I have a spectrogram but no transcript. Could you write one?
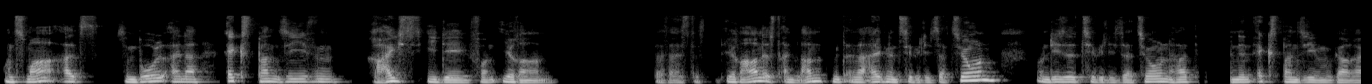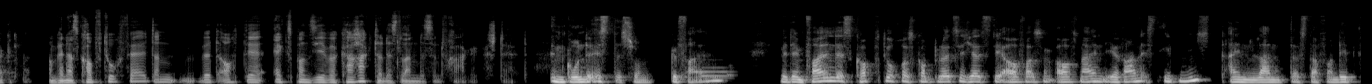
Und zwar als Symbol einer expansiven Reichsidee von Iran. Das heißt, das Iran ist ein Land mit einer eigenen Zivilisation und diese Zivilisation hat einen expansiven Charakter. Und wenn das Kopftuch fällt, dann wird auch der expansive Charakter des Landes in Frage gestellt. Im Grunde ist es schon gefallen. Mit dem Fallen des Kopftuches kommt plötzlich jetzt die Auffassung auf, nein, Iran ist eben nicht ein Land, das davon lebt,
